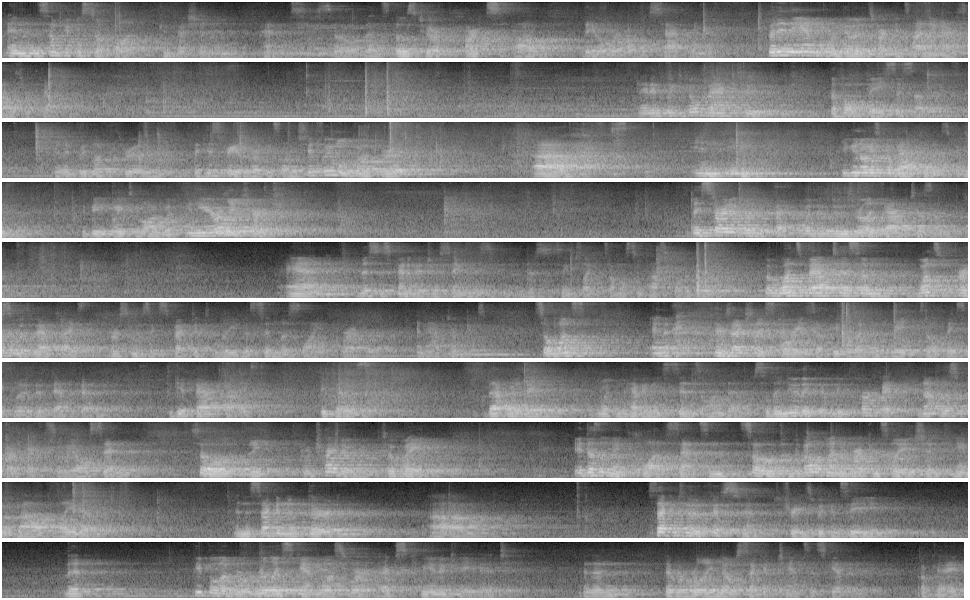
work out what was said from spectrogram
And some people still call it confession and penance. So that's those two are parts of the overall sacrament. But in the end, what we're doing is reconciling ourselves with God. And if we go back to the whole basis of it, and if we look through the history of the reconciliation, we won't go through it uh, in, in, you can always go back to this because it'd be way too long, but in the early church, they started with, with it was really baptism. And this is kind of interesting. This, this seems like it's almost impossible to do. But once baptism, once a person was baptized, the person was expected to lead a sinless life forever and afterwards. So once, and there's actually stories of people that would wait till basically their deathbed to get baptized because that way they wouldn't have any sins on them. So they knew they couldn't be perfect. None of us are perfect, so we all sin. So they would try to, to wait it doesn't make a lot of sense. And so the development of reconciliation came about later. In the second and third, um, second to the fifth centuries, we can see that people that were really scandalous were excommunicated, and then there were really no second chances given. Okay?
